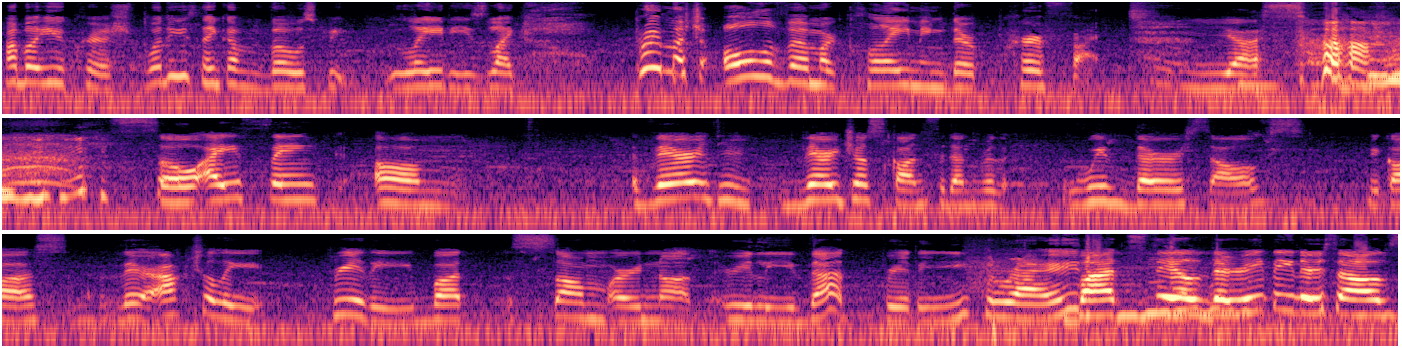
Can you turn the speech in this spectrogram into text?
How about you, Krish? What do you think of those pe- ladies? Like, pretty much all of them are claiming they're perfect. Yes. so I think um, they're they're just confident with with themselves because they're actually pretty, but some are not really that pretty. Right? But still, they're rating themselves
